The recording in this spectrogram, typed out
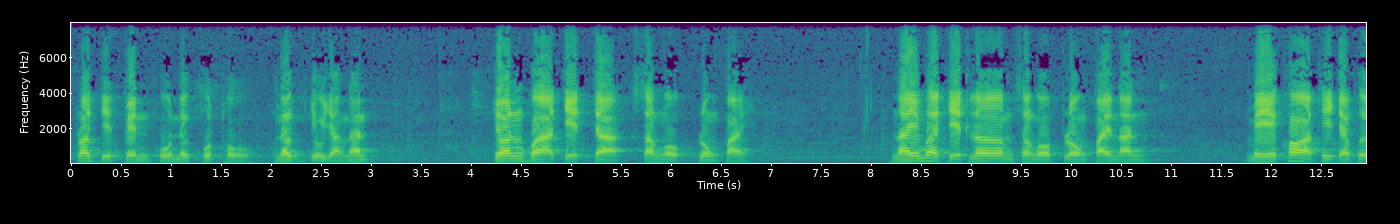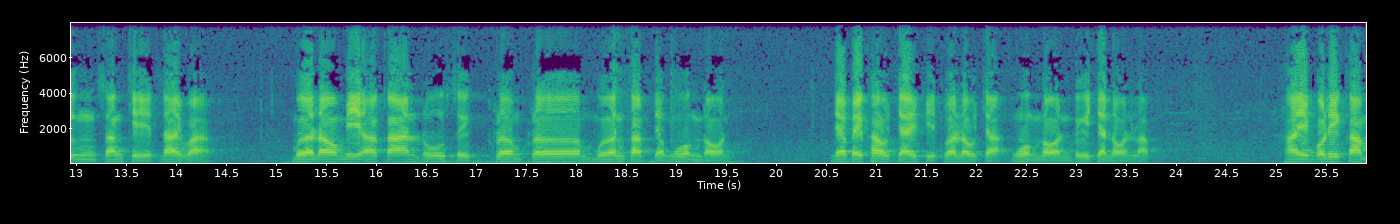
เพราะจิตเป็นผู้นึกพุทโธ นึกอยู่อย่างนั้น จนกว่าจิตจะสงบลงไป ในเมื่อจิตเริ่มสงบลงไปนั้น มีข้อที่จะพึงสังเกตได้ว่า เมื่อเรามีอาการรู้สึกเคลิ้มเคลิมเหมือนกับจะง่วงนอน อย่าไปเข้าใจผิดว่าเราจะง่วงนอนหรือจะนอนหลับ ให้บริกรรม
